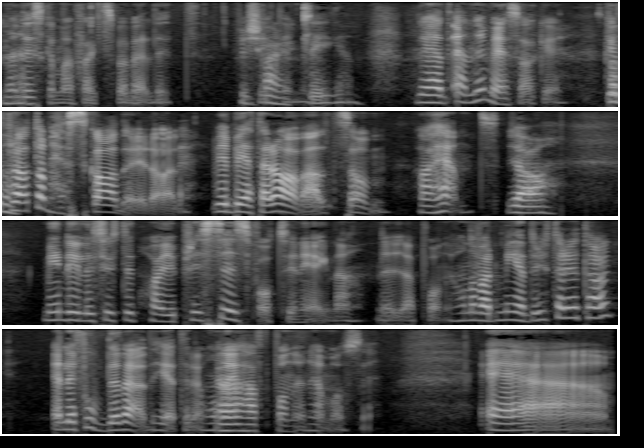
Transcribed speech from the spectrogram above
men det ska man faktiskt vara väldigt försiktig med. Verkligen. Det har hänt ännu mer saker. Ska vi prata om hästskador idag? Eller? Vi betar av allt som har hänt. Ja. Min lillasyster har ju precis fått sin egna nya ponny. Hon har varit medryttare ett tag. Eller fodervärd heter det. Hon har Ja. ju haft ponnyn hemma hos sig. Ehm,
